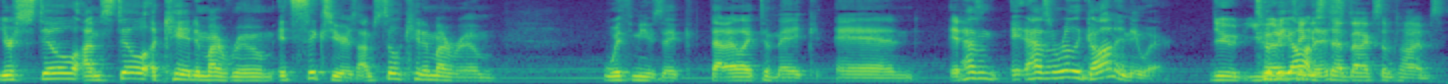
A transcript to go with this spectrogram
You're still. I'm still a kid in my room. It's six years. I'm still a kid in my room, with music that I like to make, and it hasn't. It hasn't really gone anywhere. Dude, you to gotta be take honest- a step back sometimes.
